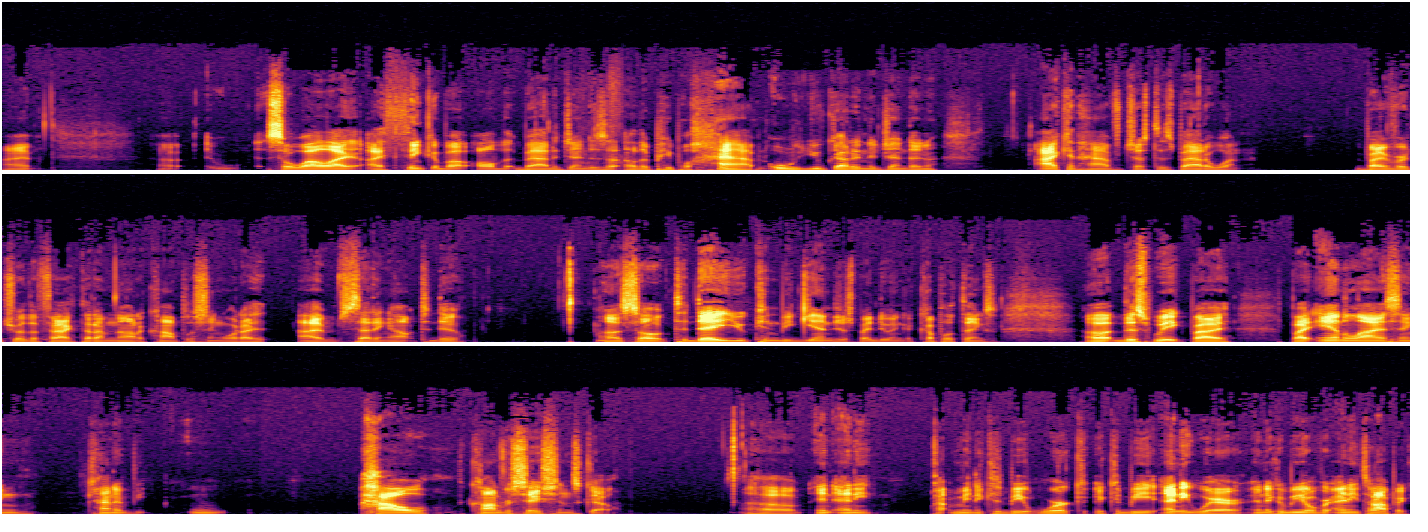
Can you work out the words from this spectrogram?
right uh, so while I, I think about all the bad agendas that other people have, oh, you've got an agenda, I can have just as bad a one by virtue of the fact that I'm not accomplishing what I, I'm setting out to do. Uh, so today you can begin just by doing a couple of things. Uh, this week by by analyzing kind of how conversations go uh, in any. I mean, it could be at work, it could be anywhere, and it could be over any topic.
